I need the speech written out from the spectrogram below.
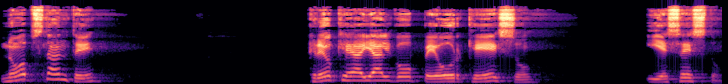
No obstante, creo que hay algo peor que eso, y es esto.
